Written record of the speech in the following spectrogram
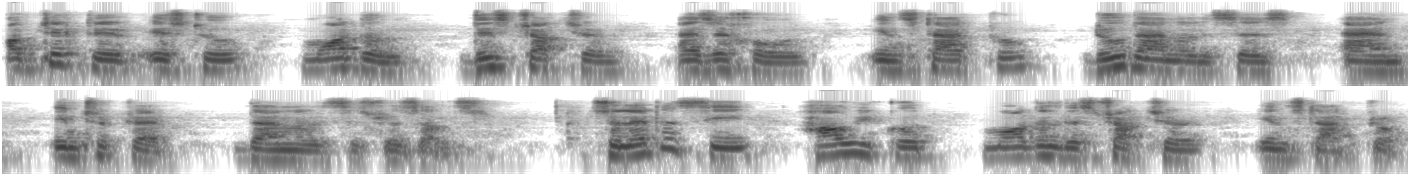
objective is to model this structure as a whole in STAAD.Pro, do the analysis and interpret the analysis results. So let us see how we could model this structure in STAAD.Pro.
